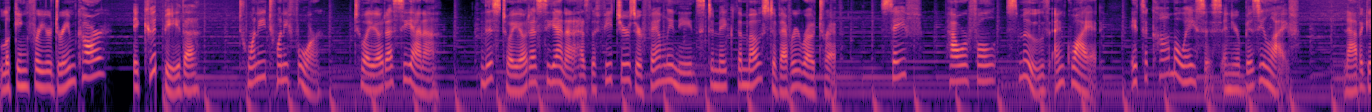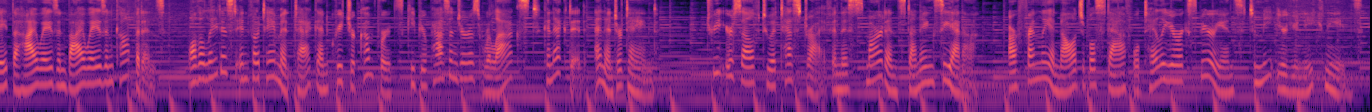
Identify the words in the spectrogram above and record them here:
Looking for your dream car? It could be the 2024 Toyota Sienna. This Toyota Sienna has the features your family needs to make the most of every road trip. Safe, powerful, smooth, and quiet, it's a calm oasis in your busy life. Navigate the highways and byways in confidence, while the latest infotainment tech and creature comforts keep your passengers relaxed, connected, and entertained. Treat yourself to a test drive in this smart and stunning Sienna. Our friendly and knowledgeable staff will tailor your experience to meet your unique needs.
